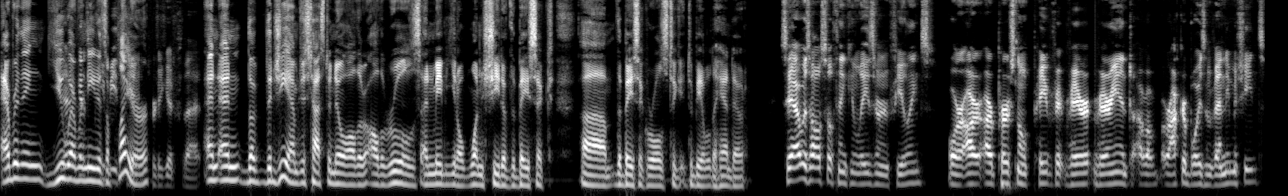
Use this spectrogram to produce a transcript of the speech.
everything you Yeah, ever need as a player. pretty good for that. And and the, the GM just has to know all the all the rules and maybe you know one sheet of the basic um the basic rules to get to be able to hand out. See, I was also thinking Laser and Feelings, or our, our personal favorite var- variant of Rocker Boys and Vending Machines,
